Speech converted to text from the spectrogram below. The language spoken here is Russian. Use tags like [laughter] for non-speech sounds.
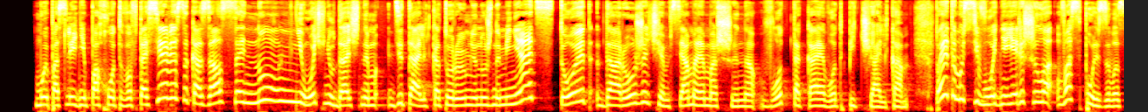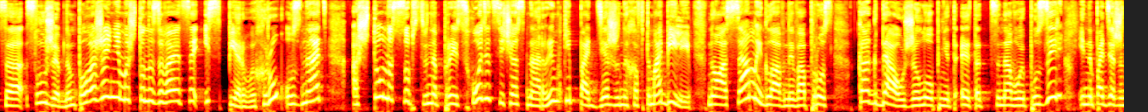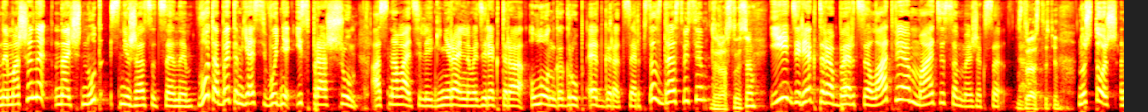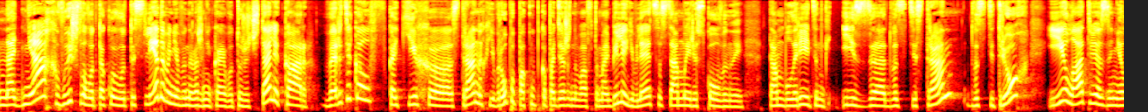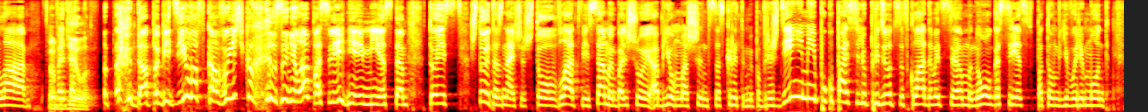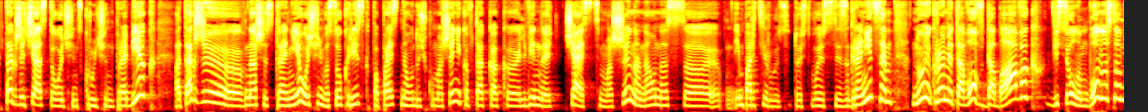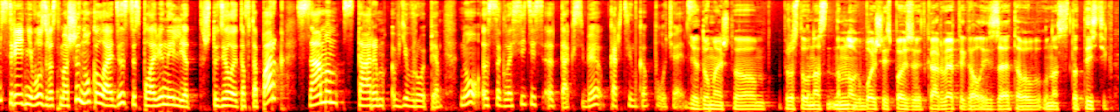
Мой последний поход в автосервис оказался, ну, не очень удачным. Деталь, которую мне нужно менять, стоит дороже, чем вся моя машина. Вот такая вот печалька. Поэтому сегодня я решила воспользоваться служебным положением и, что называется, из первых рук узнать, а что у нас, собственно, происходит сейчас на рынке подержанных автомобилей. Ну а самый главный вопрос, когда уже лопнет этот ценовой пузырь и на подержанные машины начнут снижаться цены цены. Вот об этом я сегодня и спрошу основателя и генерального директора Longo Group Эдгара Церпса. Здравствуйте. Здравствуйте. И директора БРЦ Латвия Матиса Межекса. Здравствуйте. Ну что ж, на днях вышло вот такое вот исследование, вы наверняка его тоже читали, Car Vertical, в каких э, странах Европы покупка поддержанного автомобиля является самой рискованной. Там был рейтинг из 20 э, стран, 23, и Латвия заняла... Победила. Этом, [laughs] да, победила в кавычках, [laughs] заняла по последнее место. То есть, что это значит? Что в Латвии самый большой объем машин со скрытыми повреждениями, и покупателю придется вкладывать э, много средств потом в его ремонт. Также часто очень скручен пробег, а также в нашей стране очень высок риск попасть на удочку мошенников, так как э, львиная часть машин, она у нас э, импортируется, то есть возится из-за границы. Ну и кроме того, вдобавок, веселым бонусом, средний возраст машин около 11,5 лет, что делает автопарк самым старым в Европе. Ну, согласитесь, э, так себе картинка получается. Я думаю, что просто у нас намного больше используют Car Vertical, из-за этого у нас статистика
